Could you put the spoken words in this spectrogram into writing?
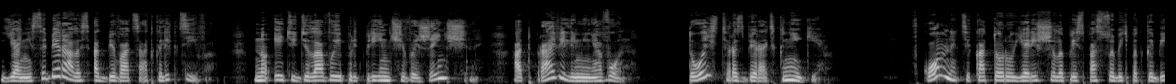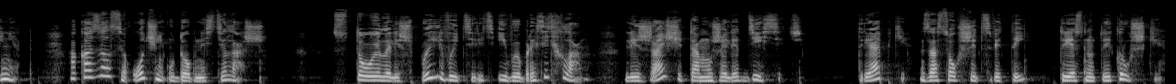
Я не собиралась отбиваться от коллектива, но эти деловые предприимчивые женщины отправили меня вон, то есть разбирать книги. В комнате, которую я решила приспособить под кабинет, оказался очень удобный стеллаж. Стоило лишь пыль вытереть и выбросить хлам, лежащий там уже лет десять. Тряпки, засохшие цветы, треснутые кружки.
